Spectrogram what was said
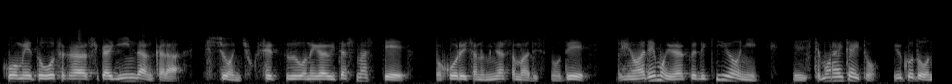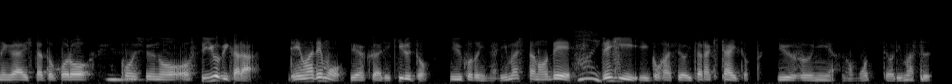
公明党大阪市会議員団から市長に直接お願いをいたしまして、高齢者の皆様ですので、電話でも予約できるようにしてもらいたいということをお願いしたところ、今週の水曜日から電話でも予約ができるということになりましたので、はい、ぜひご活用いただきたいというふうにあの思っております。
